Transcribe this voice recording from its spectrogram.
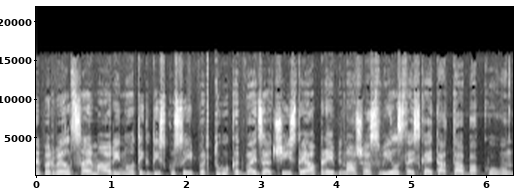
ne par velti saimā arī notika diskusija par to, kad vajadzētu šīs apreibinošās apgrūtināšās vielas, tā skaitā tabaku un,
